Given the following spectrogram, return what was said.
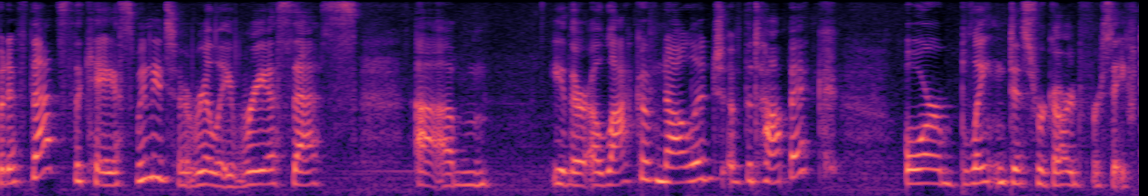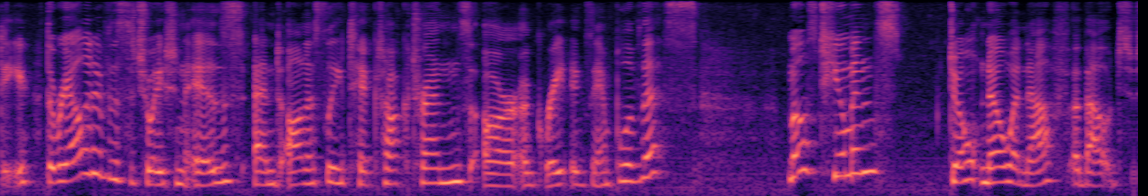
But if that's the case, we need to really reassess um, either a lack of knowledge of the topic or blatant disregard for safety. The reality of the situation is, and honestly TikTok trends are a great example of this, most humans don't know enough about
